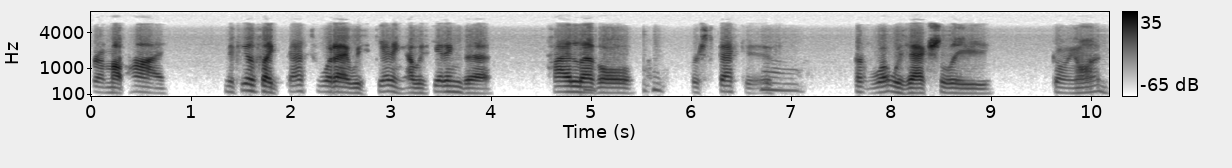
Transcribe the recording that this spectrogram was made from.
from up high, and it feels like that's what I was getting. I was getting the high level perspective mm. of what was actually going on.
